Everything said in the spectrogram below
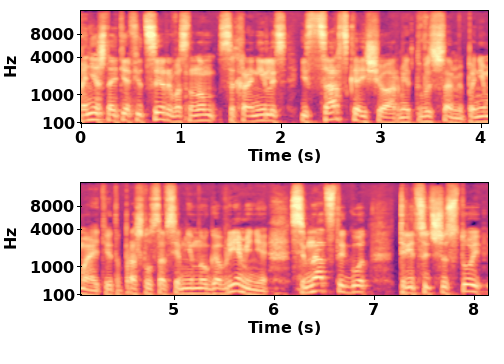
Конечно, эти офицеры в основном сохранились из царской еще армии. Вы сами понимаете, это прошло совсем немного времени. 17-й год, 36-й,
